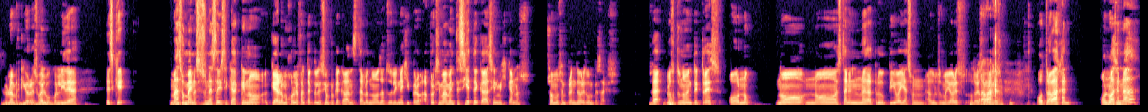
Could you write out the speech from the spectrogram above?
El problema que yo resuelvo con la idea es que, más o menos, es una estadística que no, que a lo mejor le falta actualización porque acaban de estar los nuevos datos de la INEGI, pero aproximadamente 7 de cada 100 mexicanos somos emprendedores o empresarios. O sea, los otros 93 o no, no, no están en una edad productiva, ya son adultos mayores O niños, trabajan. o trabajan, o no hacen nada,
